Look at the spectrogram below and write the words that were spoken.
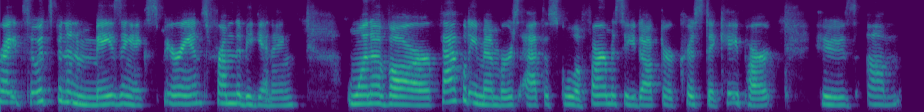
Right. So it's been an amazing experience from the beginning. One of our faculty members at the School of Pharmacy, Dr. Krista Capehart, who's um,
